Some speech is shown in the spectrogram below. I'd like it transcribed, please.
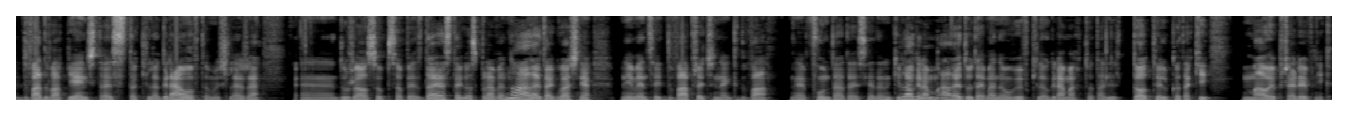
225 e, to jest 100 kg, to myślę, że e, dużo osób sobie zdaje z tego sprawę, no ale tak właśnie mniej więcej 2,2 e, funta to jest 1 kg, ale tutaj będę mówił w kilogramach, to, to tylko taki mały przerywnik.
